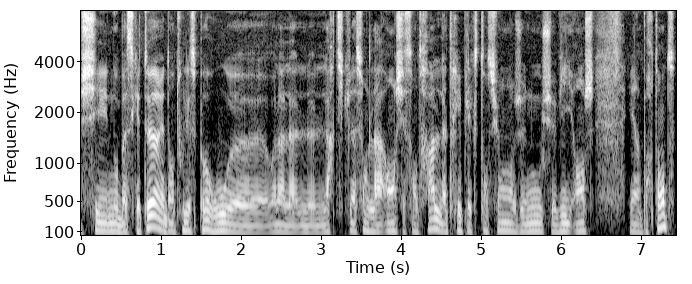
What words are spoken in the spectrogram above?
chez nos basketteurs et dans tous les sports où voilà, la- la- l'articulation de la hanche est centrale, la triple extension genou, cheville, hanche est importante,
